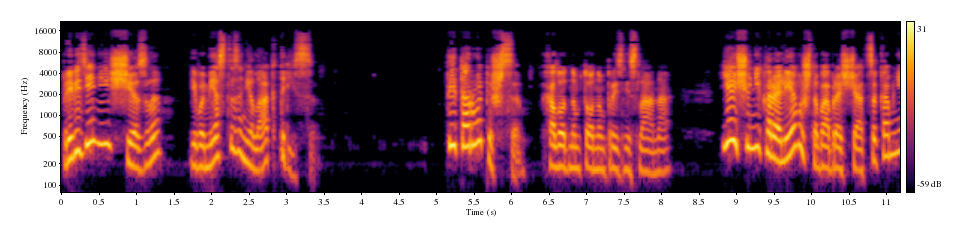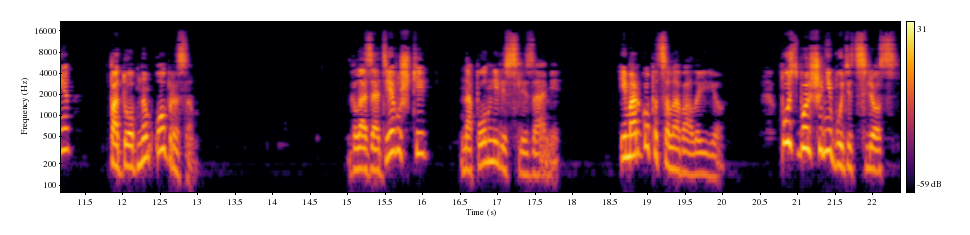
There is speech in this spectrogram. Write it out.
Привидение исчезло, его место заняла актриса. — Ты торопишься, — холодным тоном произнесла она. Я еще не королева, чтобы обращаться ко мне подобным образом. Глаза девушки наполнились слезами, и Марго поцеловала ее. Пусть больше не будет слез.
